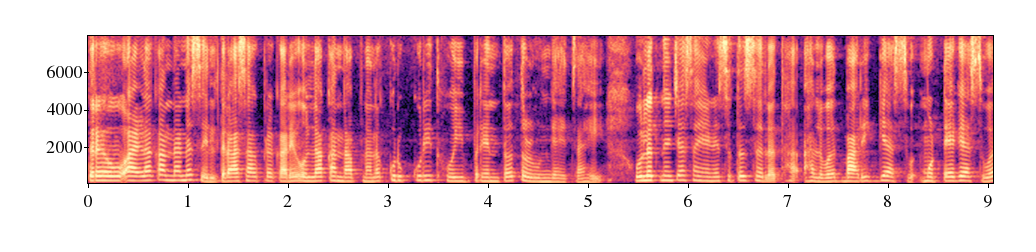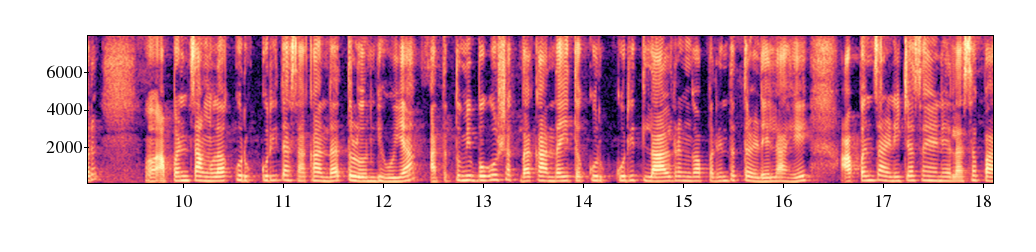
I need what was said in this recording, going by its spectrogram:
तर वाळला कांदा नसेल तर असा प्रकारे ओला कांदा आपणाला कुरकुरीत होईपर्यंत तळून घ्यायचा आहे. उलटण्याच्या साह्याने सतत सलत हलवत बारीक गॅसवर मोठ्या गॅसवर आपण चांगला कुरकुरीत असा कांदा तळून घेऊया. आता तुम्ही बघू शकता कांदा इथं कुरकुरीत लाल रंगापर्यंत तळलेला आहे. आपण चाळणीच्या साह्यानेला असं पा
